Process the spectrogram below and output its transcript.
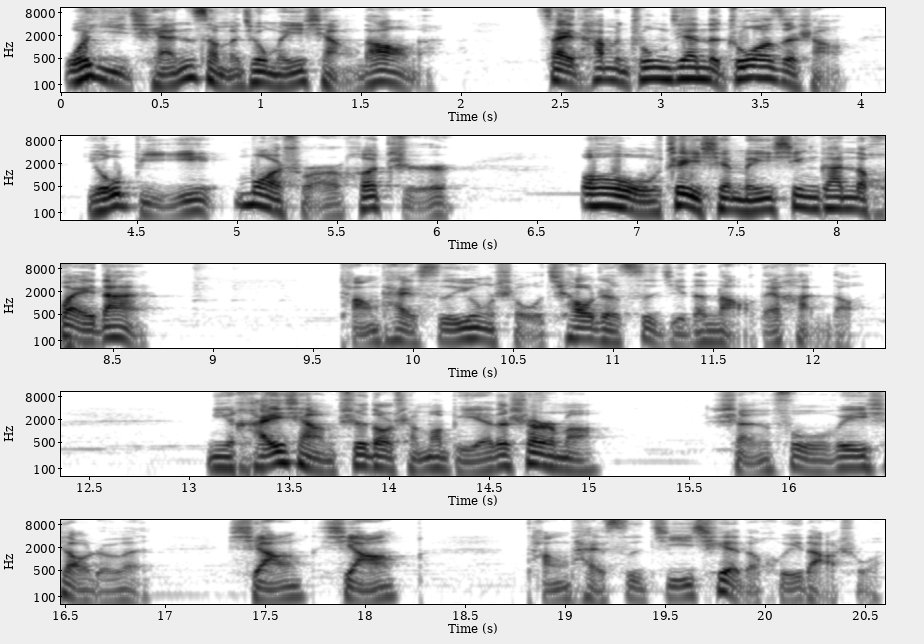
我以前怎么就没想到呢？在他们中间的桌子上。有笔、墨水和纸，哦，这些没心肝的坏蛋！唐泰斯用手敲着自己的脑袋喊道：“你还想知道什么别的事儿吗？”神父微笑着问。“想想。”唐泰斯急切地回答说：“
